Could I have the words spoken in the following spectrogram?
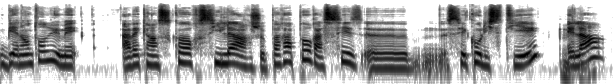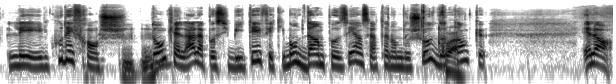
Bien entendu, mais avec un score si large par rapport à ses, euh, ses colistiers, mhm. elle a les, coups des franches. Mhm. Donc, elle a la possibilité, effectivement, d'imposer un certain nombre de choses, d'autant que... Alors,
